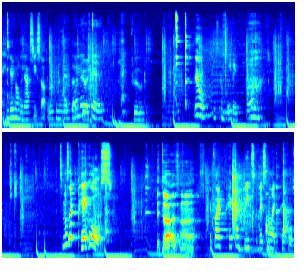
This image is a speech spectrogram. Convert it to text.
I'm getting all the nasty stuff and you can have the good food. Ew, I'm bleeding. It smells like pickles. It does, huh? It's like pickled beets, but they smell like pickles.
